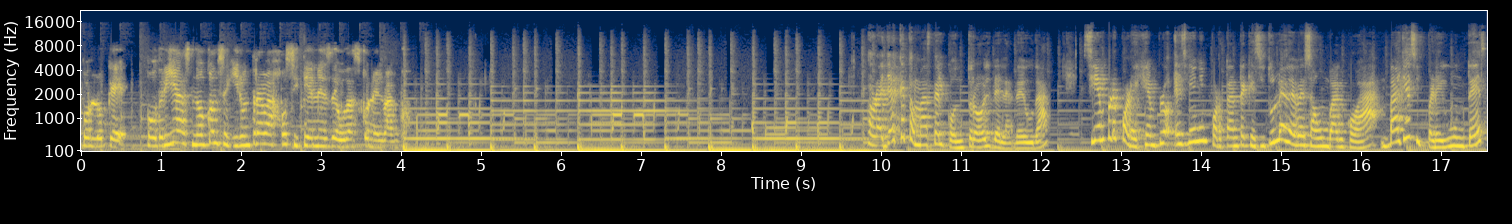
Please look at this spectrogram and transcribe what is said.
por lo que podrías no conseguir un trabajo si tienes deudas con el banco. Ahora, ya que tomaste el control de la deuda, siempre, por ejemplo, es bien importante que si tú le debes a un banco A, vayas y preguntes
